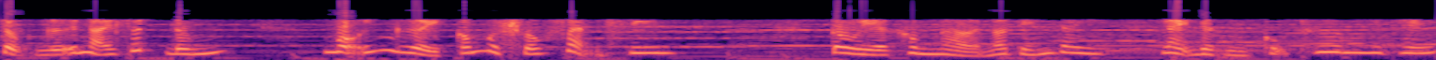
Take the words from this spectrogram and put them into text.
Tục ngữ nói rất đúng, mỗi người có một số phận riêng. Tôi không ngờ nó đến đây lại được cụ thương như thế.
